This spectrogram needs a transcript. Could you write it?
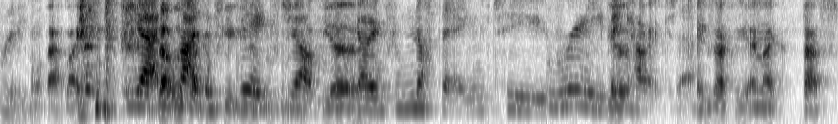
really not that. Like, Yeah, That was, that like, is a completely big from me. jump Yeah. going from nothing to really big Yeah. character. Exactly, and like that's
